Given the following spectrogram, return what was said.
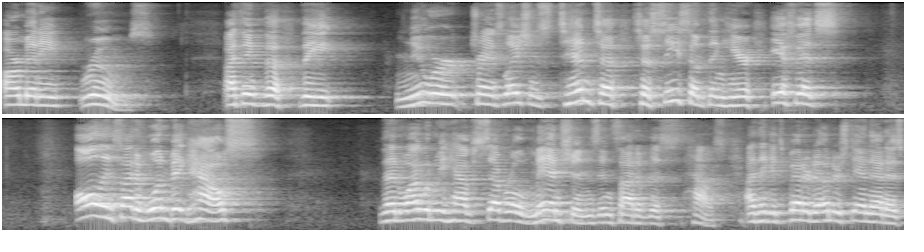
are many rooms. I think the, the newer translations tend to, to see something here if it's all inside of one big house then why would we have several mansions inside of this house? I think it's better to understand that as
